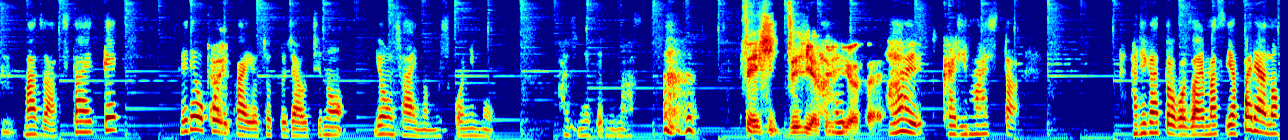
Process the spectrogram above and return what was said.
うんまずは伝えてそれでお小遣いをちょっとじゃあうちの4歳の息子にも始めてみます。ぜひ、ぜひやってみてください。はい、わかりました。ありがとうございます。やっぱりあの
